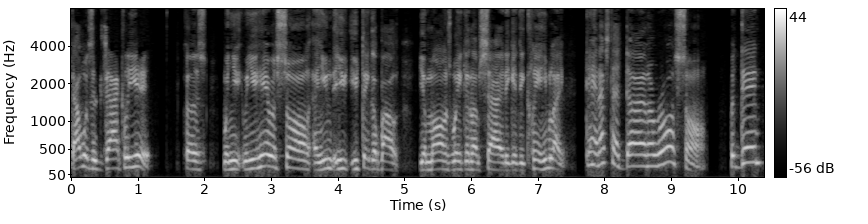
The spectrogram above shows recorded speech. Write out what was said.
That was exactly it. Because when you when you hear a song and you, you you think about your mom's waking up Saturday to get it clean, you be like, "Damn, that's that Diana Ross song." But then,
